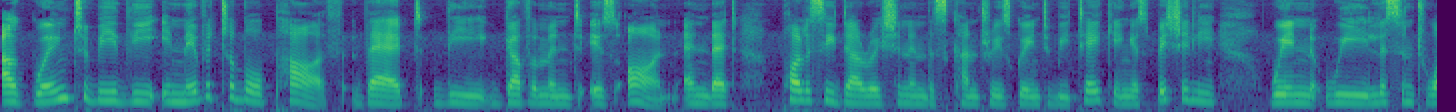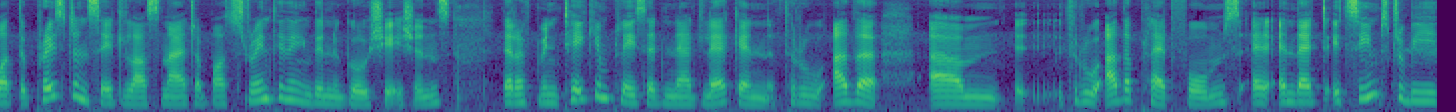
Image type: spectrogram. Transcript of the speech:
are going to be the inevitable path that the government is on and that policy direction in this country is going to be taking, especially when we listen to what the president said last night about strengthening the negotiations that have been taking place at NEDLAC and through other um, through other platforms, and that it seems to be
